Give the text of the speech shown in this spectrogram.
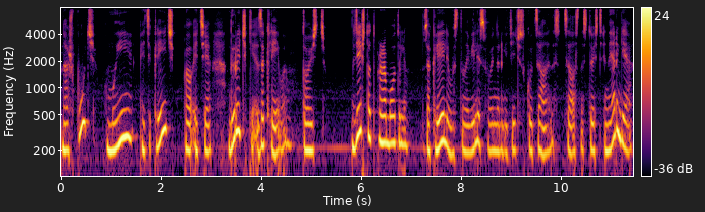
наш путь, мы эти клеечки, э, эти дырочки заклеиваем. То есть здесь что-то проработали, заклеили, восстановили свою энергетическую целостность. То есть энергия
